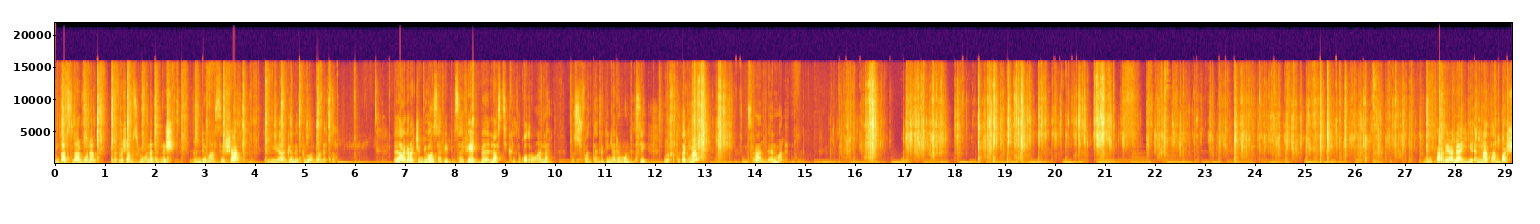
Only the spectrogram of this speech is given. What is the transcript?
ምጣድ ስላልሆነ መጥበሻም ስለሆነ ትንሽ እንደ ማሰሻ ያገለግለዋል ማለት ነው። ሀገራችን ቢሆን ሰፌድ በላስቲክ ተቋጥሮ አለ። በሱ ፋንታ እንግዲህ እኛ ደግሞ እንደዚህ ወረቀት ተጠቅመን እንሰራለን ማለት ነው። ወፈር ያለ የእናት አምባሻ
